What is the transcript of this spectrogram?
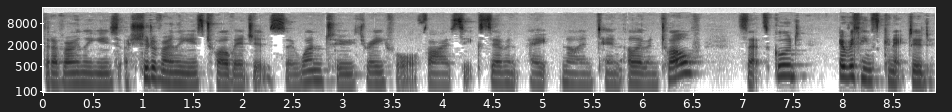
that I've only used, I should have only used 12 edges. So 1, 2, 3, 4, 5, 6, 7, 8, 9, 10, 11, 12. So that's good. Everything's connected,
